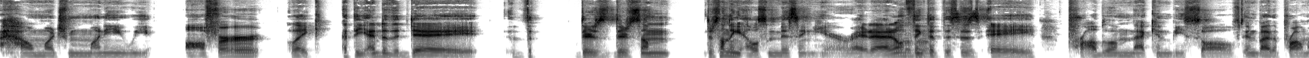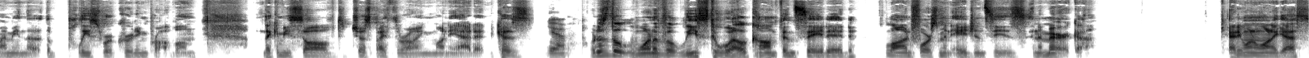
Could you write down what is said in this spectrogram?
how much money we offer. Like at the end of the day, the, there's there's some there's something else missing here, right? I don't think Mhm. that this is a problem that can be solved, and by the problem I mean the the police recruiting problem that can be solved just by throwing money at it. Because Yeah. what is the one of the least well compensated law enforcement agencies in America? Anyone want to guess?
